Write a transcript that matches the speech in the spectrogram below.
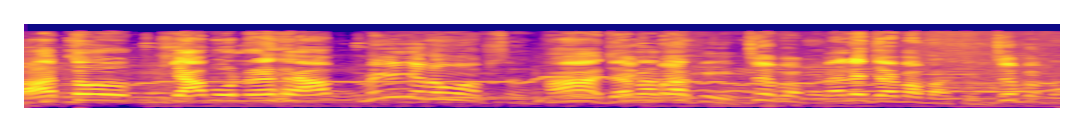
हाँ तो क्या बोल रहे थे आप? मैं क्या कह रहा हूँ आपसे? हाँ जय बाबा की। जय बाबा पहले जय बाबा की। जय बाबा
